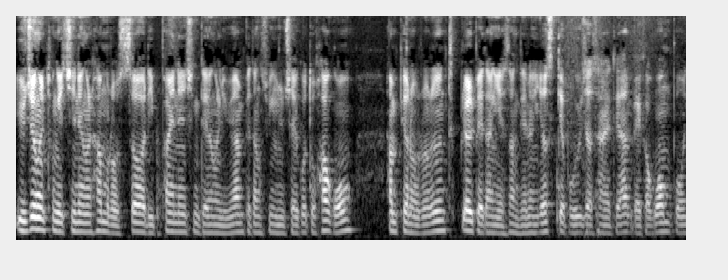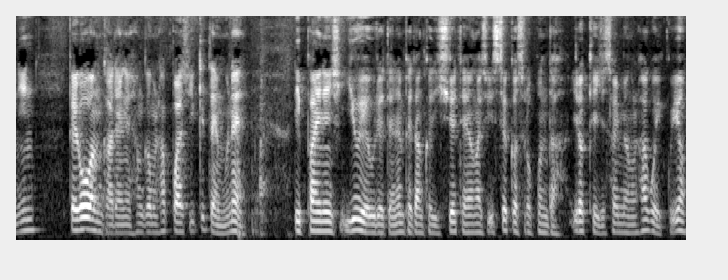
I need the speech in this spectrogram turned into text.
유증을 통해 진행을 함으로써 리파이낸싱 대응을 위한 배당 수익률 제고도 하고 한편으로는 특별 배당이 예상되는 6개 보유 자산에 대한 매각 원본인 100억 원 가량의 현금을 확보할 수 있기 때문에 리파이낸싱 이후에 우려되는 배당 컷 이슈에 대응할 수 있을 것으로 본다. 이렇게 이제 설명을 하고 있고요.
